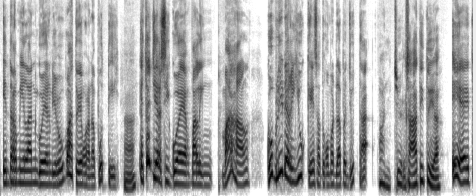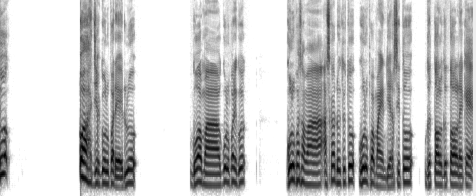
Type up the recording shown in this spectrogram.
Inter Milan gue yang di rumah tuh yang warna putih. Hah? itu jersey gue yang paling mahal gue beli dari UK 1,8 juta. Anjir, saat itu ya. Iya itu Wah anjir gue lupa deh. Dulu Gue sama Gue lupa deh gue Gue lupa sama Aska waktu itu tuh Gue lupa main. Jersey tuh Getol-getol ya Kayak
